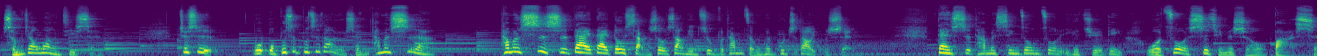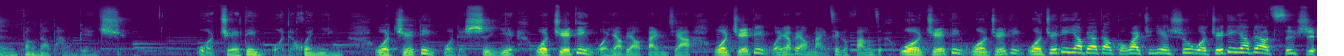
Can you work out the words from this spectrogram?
什么叫忘记神？就是我我不是不知道有神，他们是啊，他们世世代代都享受上帝祝福，他们怎么会不知道有神？但是他们心中做了一个决定：我做事情的时候，把神放到旁边去。我决定我的婚姻，我决定我的事业，我决定我要不要搬家，我决定我要不要买这个房子，我决定，我决定，我决定要不要到国外去念书，我决定要不要辞职，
